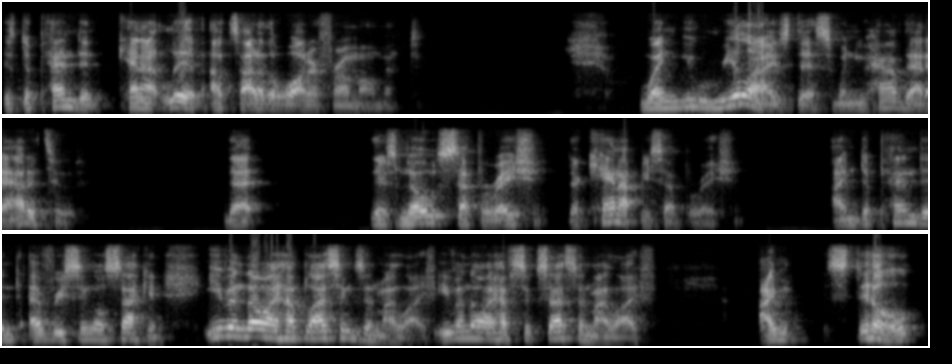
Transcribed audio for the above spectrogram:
is dependent, cannot live outside of the water for a moment. When you realize this, when you have that attitude, that there's no separation, there cannot be separation. I'm dependent every single second. Even though I have blessings in my life, even though I have success in my life, I'm still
